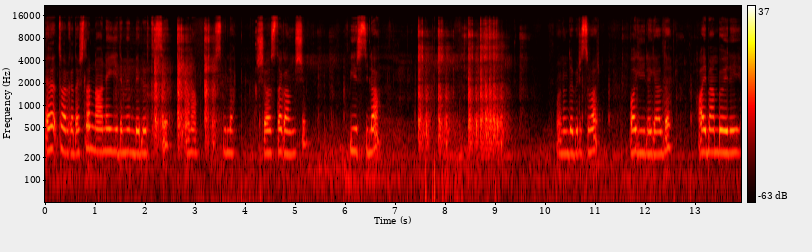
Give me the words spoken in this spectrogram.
Evet arkadaşlar naneyi yedimin belirtisi. Anam bismillah. Şahısta kalmışım. Bir silah. Önümde birisi var. Buggy ile geldi. Hay ben böyleyim.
